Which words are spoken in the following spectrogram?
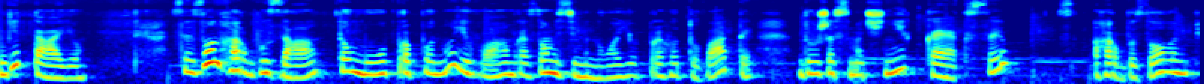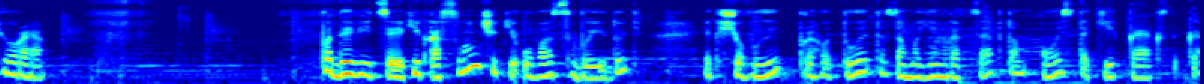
Вітаю! Сезон гарбуза, тому пропоную вам разом зі мною приготувати дуже смачні кекси з гарбузовим пюре. Подивіться, які красунчики у вас вийдуть, якщо ви приготуєте за моїм рецептом ось такі кексики.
